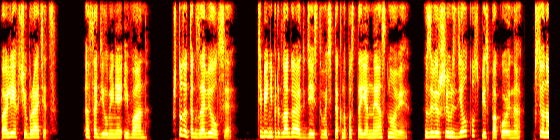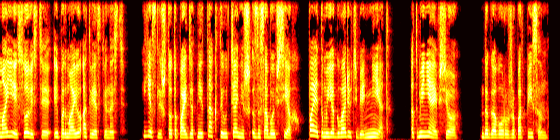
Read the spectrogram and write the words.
Полегче, братец. Осадил меня Иван. Что ты так завелся? Тебе не предлагают действовать так на постоянной основе. Завершим сделку, спи спокойно. Все на моей совести и под мою ответственность. Если что-то пойдет не так, ты утянешь за собой всех. Поэтому я говорю тебе «нет». Отменяй все. «Договор уже подписан»,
